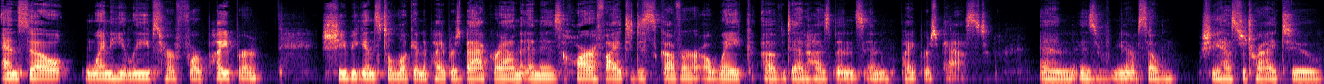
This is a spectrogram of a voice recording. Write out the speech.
And so when he leaves her for Piper, she begins to look into Piper's background and is horrified to discover a wake of dead husbands in Piper's past. And is, you know, so she has to try to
